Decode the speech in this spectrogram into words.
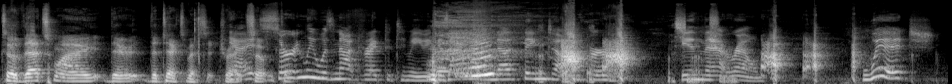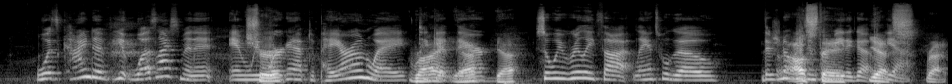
so that's why there the text message, right? yeah, it so certainly was not directed to me because I have nothing to offer in not that true. realm. Which was kind of it was last minute and we Sure. were gonna have to pay our own way right, to get yeah, there. yeah. yeah. So we really thought Lance will go. There's no I'll reason stay. for me to go. Yes, right.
